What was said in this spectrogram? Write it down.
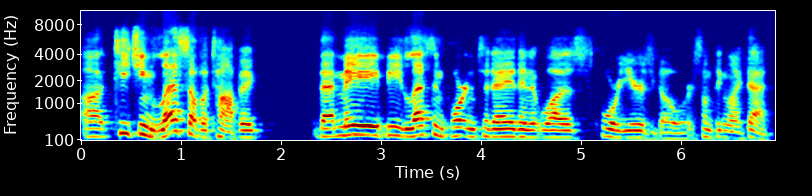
uh, teaching less of a topic that may be less important today than it was four years ago, or something like that.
